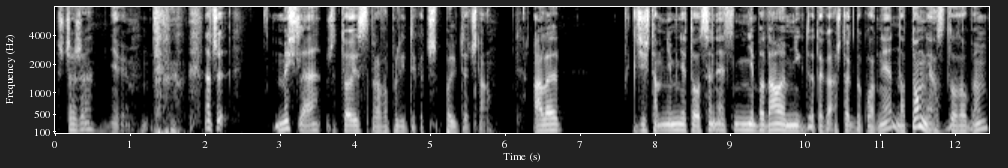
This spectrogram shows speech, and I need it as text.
Szczerze? Nie wiem. znaczy, myślę, że to jest sprawa polityczna, ale gdzieś tam nie mnie to oceniać, nie badałem nigdy tego aż tak dokładnie. Natomiast dodałbym,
